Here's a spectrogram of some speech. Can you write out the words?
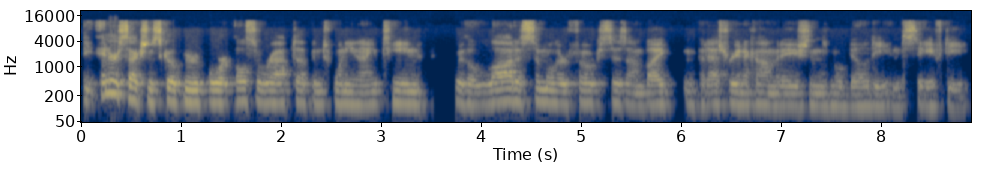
The intersection scoping report also wrapped up in 2019 with a lot of similar focuses on bike and pedestrian accommodations, mobility, and safety.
